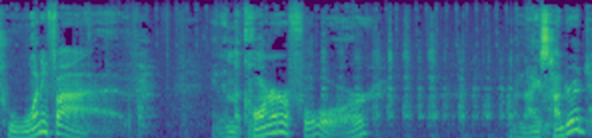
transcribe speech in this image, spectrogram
25, and in the corner for a nice hundred.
